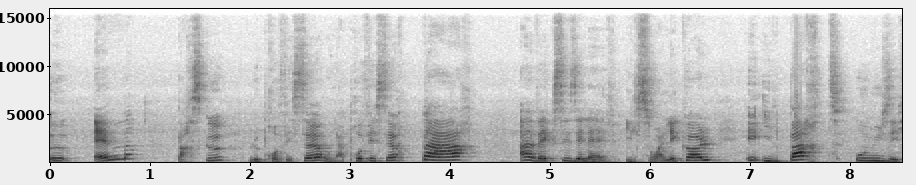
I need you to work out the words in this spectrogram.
EM parce que le professeur ou la professeure part avec ses élèves. Ils sont à l'école et ils partent au musée.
